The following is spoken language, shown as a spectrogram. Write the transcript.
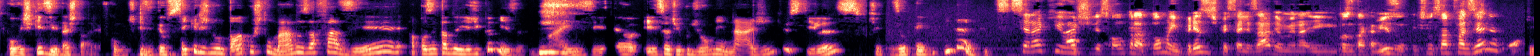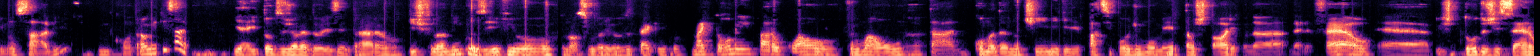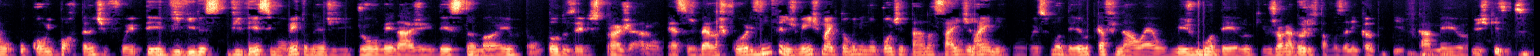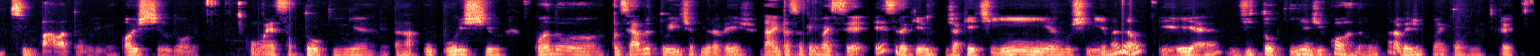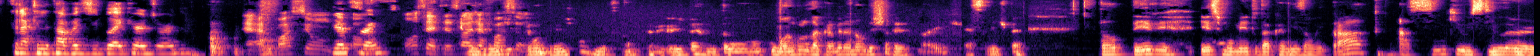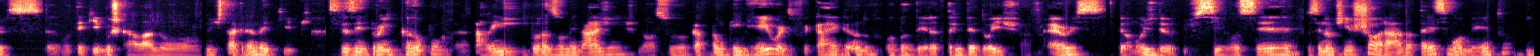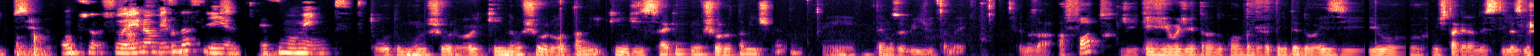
ficou esquisita a história. Ficou muito esquisita. Eu sei que eles não estão acostumados a fazer aposentadoria de camisa, mas esse é, esse é, o tipo de homenagem que os Steelers tinham que fazer o tempo inteiro. Será que o Steelers contratou uma empresa especializada em, em aposentar camisa? A gente não sabe fazer, né? Quem não sabe, encontra alguém que sabe. E aí todos os jogadores entraram desfilando, inclusive o nosso glorioso técnico Mike Tomlin, para o qual foi uma honra estar comandando um time que participou de um momento tão histórico da, da NFL. É, todos disseram o quão importante foi ter vivido esse, viver esse momento, né, de, de uma homenagem desse tamanho. Então todos eles trajaram essas belas cores. E, infelizmente, Mike Tomlin não pôde estar na sideline com esse modelo, porque afinal é o mesmo modelo que os jogadores estavam usando em campo e ficar meio, meio esquisito. Que bala, Tomlin. Olha o estilo do homem. Com essa touquinha, tá o puro estilo. Quando, quando você abre o tweet a primeira vez, dá a impressão que ele vai ser esse daqui, jaquetinha, mochilinha, mas não. Ele é de touquinha, de cordão. Parabéns pro Tomlin. Será que ele tava de Black Air Jordan? É, é fácil um. Yes, right. Com certeza ela já é fácil É uma grande pergunta. É uma grande pergunta. Então, o, o ângulo da câmera não deixa ver, mas essa a gente pega. Então teve esse momento da camisa ao entrar, assim que os Steelers, vou ter que buscar lá no, no Instagram da equipe. Steelers entrou em campo, além de todas as homenagens, nosso capitão Ken Hayward foi carregando uma bandeira 32, a Harris. Pelo amor de Deus, se você, você não tinha chorado até esse momento, impossível. Eu chorei na mesa da ceia, esse momento. Todo mundo chorou e quem não chorou tá quem disser que não chorou tá mentindo. E temos o vídeo também. Temos a, a foto de Ken Hayward entrando com a bandeira 32 e, e o, Instagram do Steelers no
